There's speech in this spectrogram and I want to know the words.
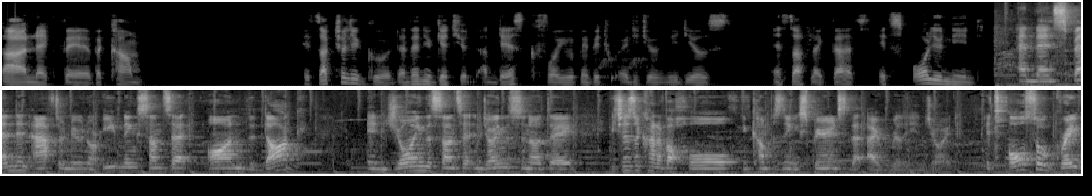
and like the the camp it's actually good and then you get your a desk for you maybe to edit your videos and stuff like that it's all you need and then spend an afternoon or evening sunset on the dock enjoying the sunset enjoying the cenote it's just a kind of a whole encompassing experience that i really enjoyed it's also great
